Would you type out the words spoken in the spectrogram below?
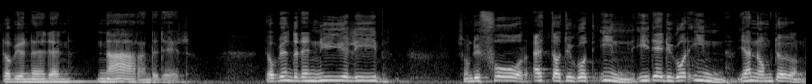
Da begynner den nærende del. Da begynner det nye liv som du får etter at du har gått inn, idet du går inn gjennom døren.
